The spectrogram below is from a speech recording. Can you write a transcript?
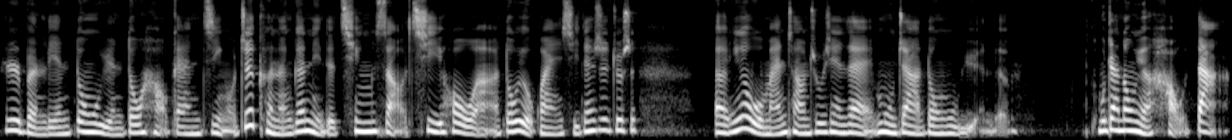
日本连动物园都好干净哦，这可能跟你的清扫、气候啊都有关系。但是就是呃，因为我蛮常出现在木栅动物园的，木栅动物园好大。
